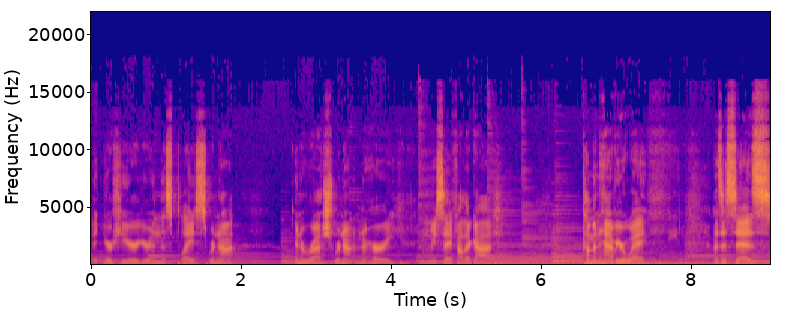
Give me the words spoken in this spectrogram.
that you're here, you're in this place. We're not in a rush, we're not in a hurry. And we say, Father God, come and have your way. As it says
